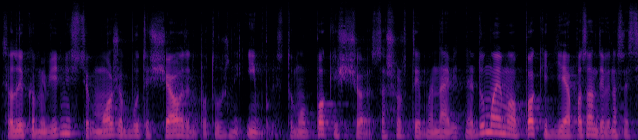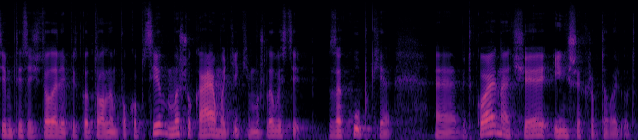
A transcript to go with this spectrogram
з великою ймовірністю може бути ще один потужний імпульс. Тому поки що за шорти ми навіть не думаємо. Поки діапазон 97 тисяч доларів під контролем покупців, ми шукаємо тільки можливості закупки е, біткоїна чи інших криптовалют.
